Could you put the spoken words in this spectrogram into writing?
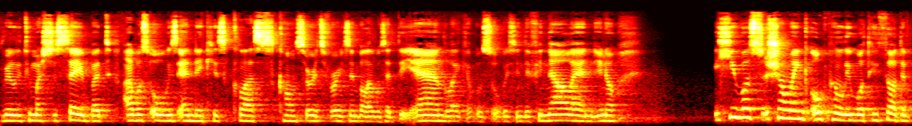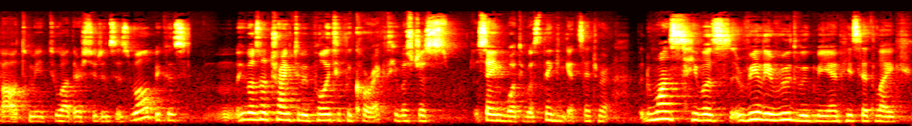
really too much to say, but I was always ending his class concerts. For example, I was at the end, like I was always in the finale, and you know, he was showing openly what he thought about me to other students as well because he was not trying to be politically correct. He was just saying what he was thinking, etc. But once he was really rude with me, and he said like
